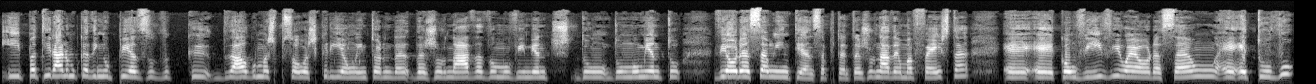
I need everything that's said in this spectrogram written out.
e para tirar um bocadinho o peso de que de algumas pessoas criam em torno da, da jornada de um, movimento, de, um, de um, momento de oração intensa. Portanto, a jornada é uma festa, é, é convívio, é oração, é, é, tudo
